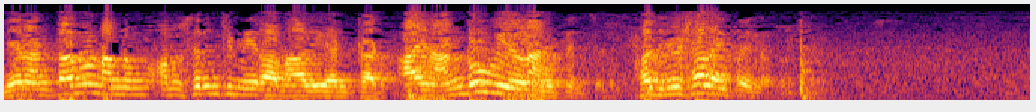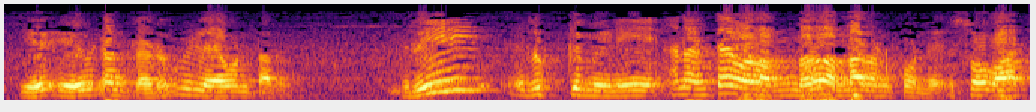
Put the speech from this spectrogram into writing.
నేను అంటాను నన్ను అనుసరించి మీరు అనాలి అంటాడు. ఆయన అండవు వీళ్ళని అనిపించడు. పది నిమిషాలు అయిపోయినారు ఏమిటంటాడు? వీళ్ళు ఏమంటారు? రీ రుక్మిణి అని అంటే వాళ్ళందరూ అన్నారనుకోండి సో వాట్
